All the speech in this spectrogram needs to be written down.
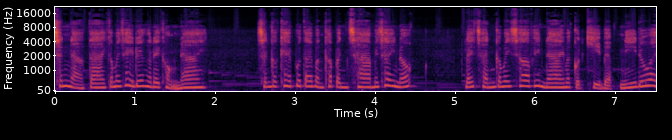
ฉันหนาวตายก็ไม่ใช่เรื่องอะไรของนาย ฉันก็แค่ผู้ใต้บังคับบัญชาไม่ใช่นก และฉันก็ไม่ชอบให้นายมากดขี่แบบนี้ด้วย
